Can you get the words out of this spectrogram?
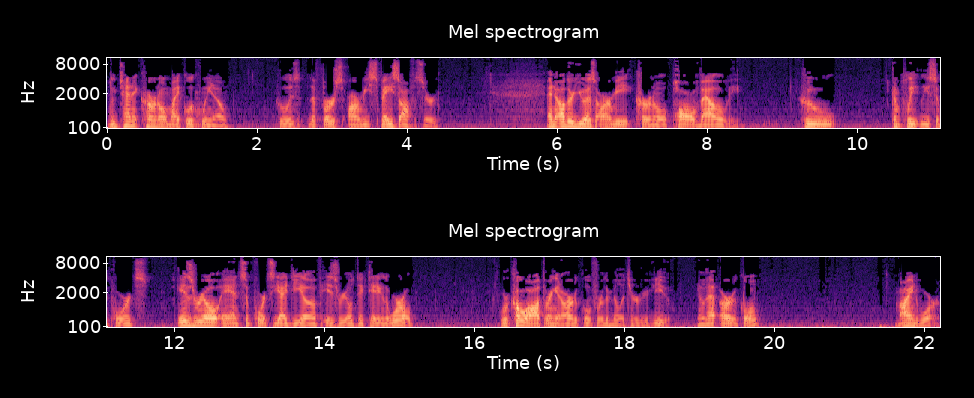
Lieutenant Colonel Michael Aquino, who was the first Army space officer, and other U.S. Army Colonel Paul Vallely, who completely supports Israel and supports the idea of Israel dictating the world. We're co authoring an article for the Military Review. Now, that article, Mind War.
